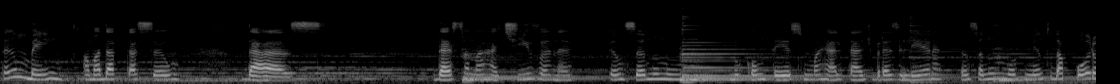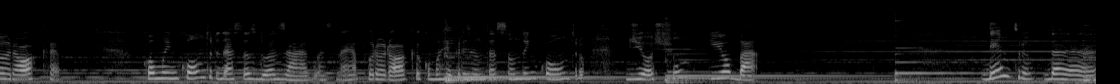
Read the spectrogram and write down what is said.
também há uma adaptação das dessa narrativa, né? Pensando num, no contexto, numa realidade brasileira, pensando no movimento da pororoca como o encontro dessas duas águas, né? A pororoca como a representação do encontro de Oxum e Obá. Dentro da,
